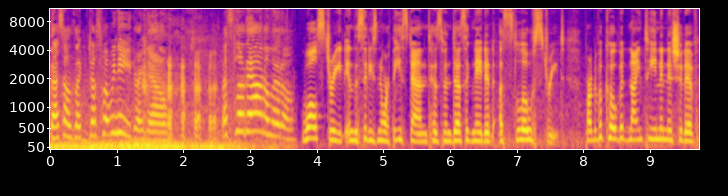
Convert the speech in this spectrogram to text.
That sounds like just what we need right now. Let's slow down a little. Wall Street in the city's northeast end has been designated a slow street, part of a COVID 19 initiative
